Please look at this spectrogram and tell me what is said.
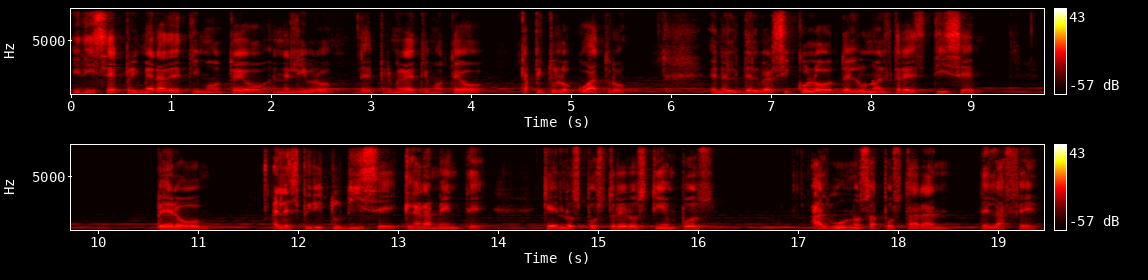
Y dice Primera de Timoteo, en el libro de Primera de Timoteo, capítulo 4, en el del versículo del 1 al 3, dice, pero el Espíritu dice claramente que en los postreros tiempos algunos apostarán de la fe,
